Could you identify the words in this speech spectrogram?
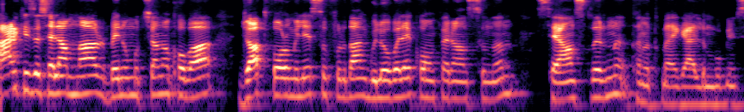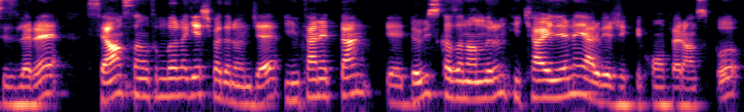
Herkese selamlar. Ben Umut Canakova. CAT Formüle Sıfırdan Globale konferansının seanslarını tanıtmaya geldim bugün sizlere. Seans tanıtımlarına geçmeden önce internetten e, döviz kazananların hikayelerine yer verecek bir konferans bu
